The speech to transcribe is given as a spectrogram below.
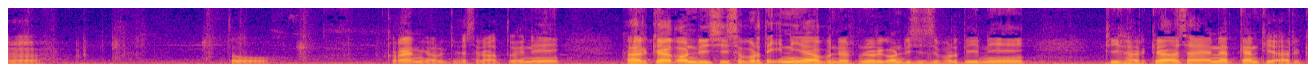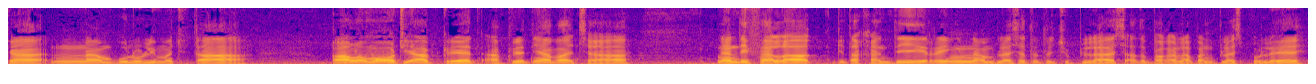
Nah tuh. Keren kalau Kia Cerato ini. Harga kondisi seperti ini ya benar-benar kondisi seperti ini. Di harga saya netkan di harga 65 juta kalau mau di upgrade upgrade nya apa aja? Nanti velg kita ganti ring 16 atau 17 atau bahkan 18 boleh.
